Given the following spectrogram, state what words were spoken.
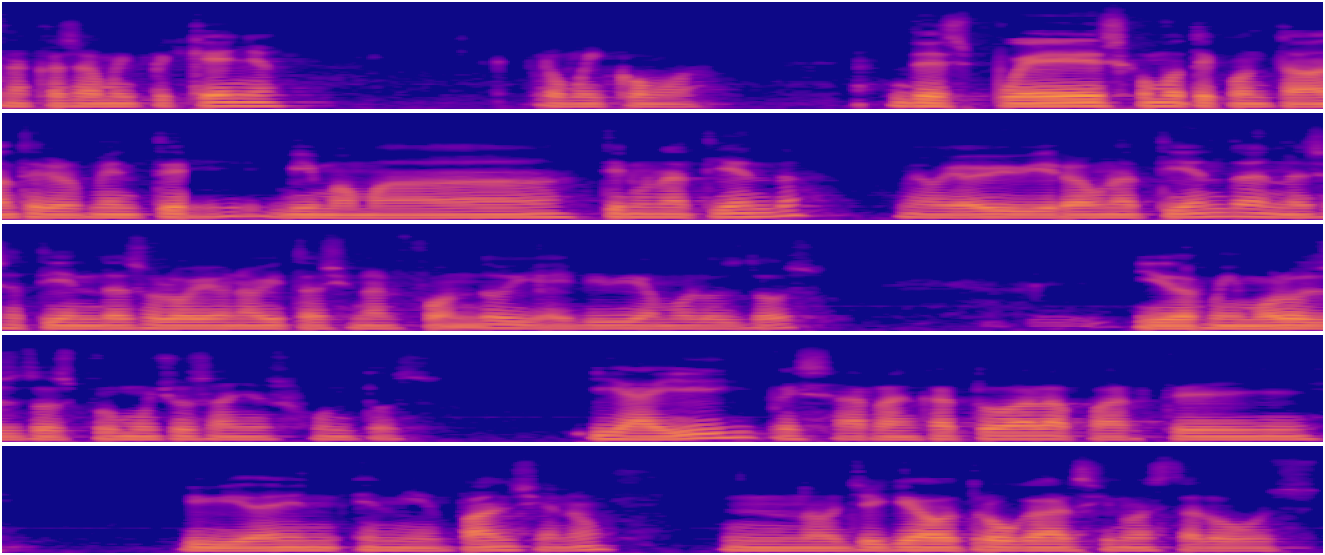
Una casa muy pequeña, pero muy cómoda. Después, como te contaba anteriormente, mi mamá tiene una tienda. Me voy a vivir a una tienda. En esa tienda solo había una habitación al fondo y ahí vivíamos los dos. Y dormimos los dos por muchos años juntos. Y ahí pues arranca toda la parte vivida en, en mi infancia, ¿no? No llegué a otro hogar sino hasta los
